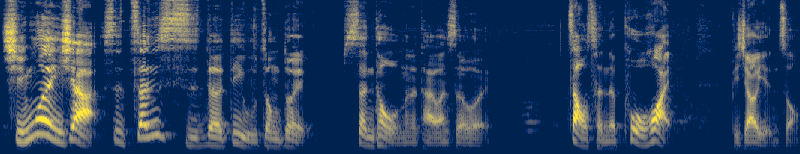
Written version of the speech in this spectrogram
请问一下，是真实的第五纵队渗透我们的台湾社会，造成的破坏比较严重？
